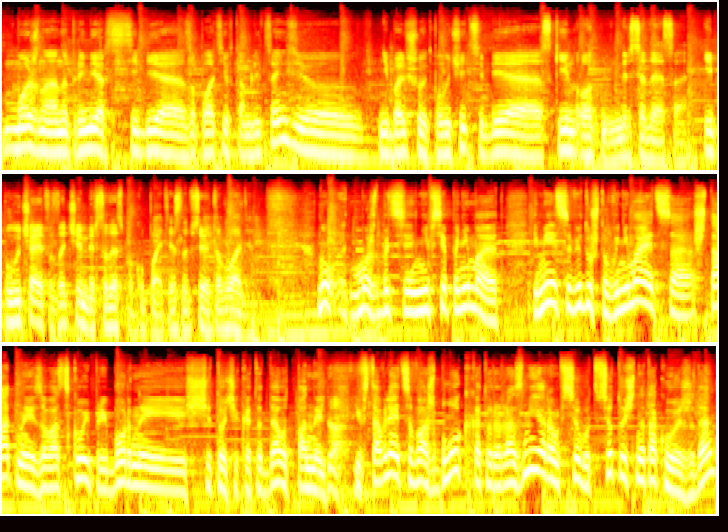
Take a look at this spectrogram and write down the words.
можно, например, себе, заплатив там лицензию небольшую, получить себе скин от Мерседеса. И получается, зачем Мерседес покупать, если все это владит? Ну, может быть, не все понимают. Имеется в виду, что вынимается штатный заводской приборный щиточек, это, да, вот панель. Да. И вставляется ваш блок, который размером, все вот, все точно такое же, да?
